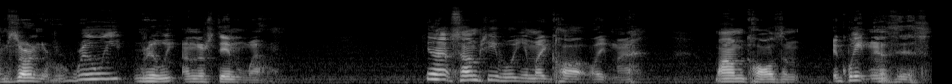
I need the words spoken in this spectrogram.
I'm starting to really, really understand well. You know, some people you might call it like my mom calls them acquaintances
